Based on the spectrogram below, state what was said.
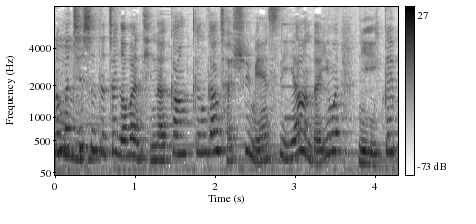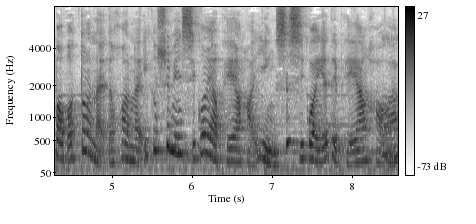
那么其实的这个问题呢，刚跟刚才睡眠是一样的，因为你给宝宝断奶的话呢，一个睡眠习惯要培养好，饮食习惯也得培养好啊。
